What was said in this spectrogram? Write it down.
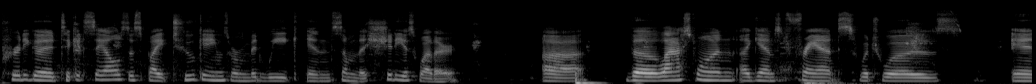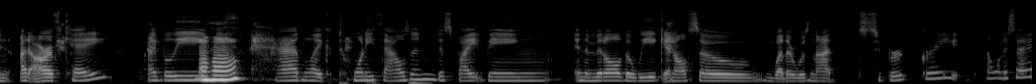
pretty good ticket sales despite two games were midweek in some of the shittiest weather. Uh, the last one against France, which was in an RFK, I believe, Mhm. had like twenty thousand, despite being in the middle of the week, and also weather was not super great. I want to say.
